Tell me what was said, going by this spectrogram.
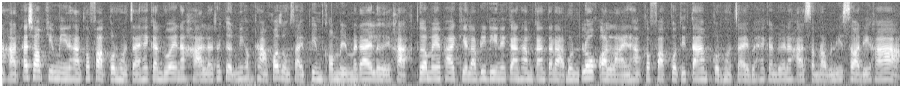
นะคะ ถ้าชอบคลิปนี้นะคะ ก็ฝากกดหัวใจให้กันด้วยนะคะ แล้วถ้าเกิดมีคำถามข้อสงสัยพิมพ์คอมเมนต์มาได้เลยค่ะ เพื่อไม่ให้พลาดเคล็ดลับดีๆ ในการทำการตลาดบนโลกออนไลน์นะคะ ก็ฝากกดติดตามกดหัวใจไปให้กันด้วยนะคะสำหรับวันนี้สวัสดีค่ะ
